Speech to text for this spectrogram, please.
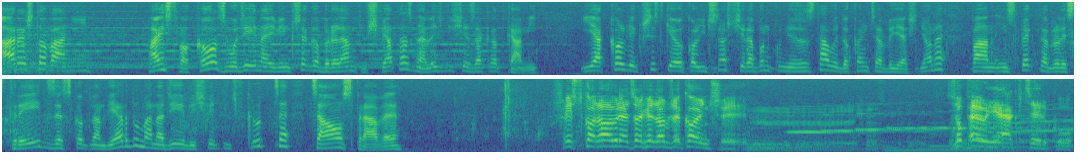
Aresztowani. Państwo Ko, złodzieje największego brylantu świata, znaleźli się za kratkami. I jakkolwiek wszystkie okoliczności rabunku nie zostały do końca wyjaśnione, pan inspektor Lestrade ze Scotland Yardu ma nadzieję wyświetlić wkrótce całą sprawę. Wszystko dobre, co się dobrze kończy. Mm. Zupełnie jak w cyrku.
